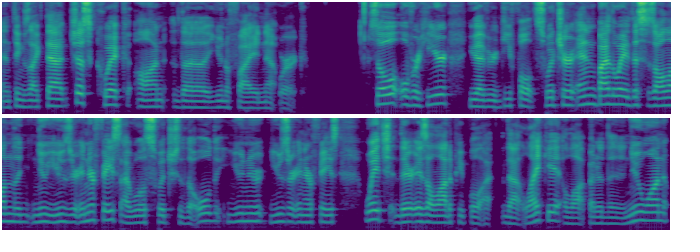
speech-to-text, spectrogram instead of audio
and things like that just quick on the UniFi network. So over here, you have your default switcher. And by the way, this is all on the new user interface. I will switch to the old user interface, which there is a lot of people uh, that like it a lot better than the new one,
